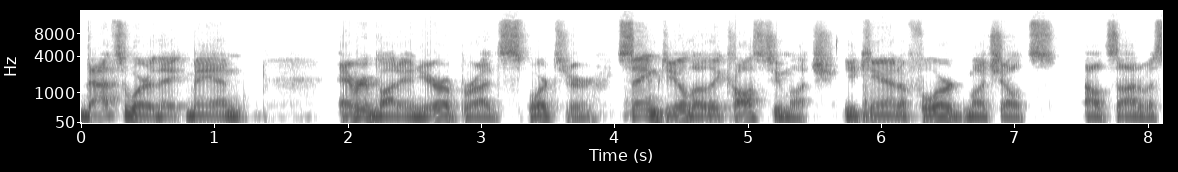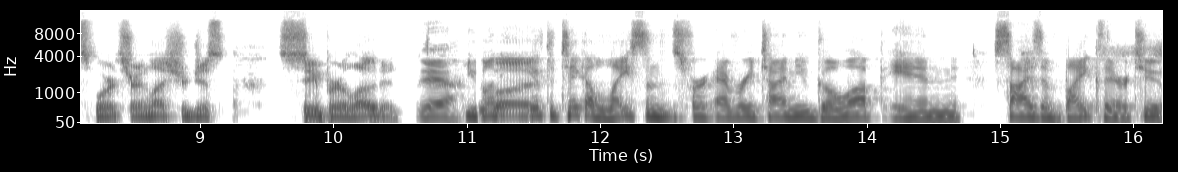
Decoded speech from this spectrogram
that's where they, man, everybody in Europe rides Sportster. Same deal though; they cost too much. You can't afford much else outside of a sports Sportster unless you're just super loaded. Yeah. You, But- you have to take a license for every time you go up in size of bike there too.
